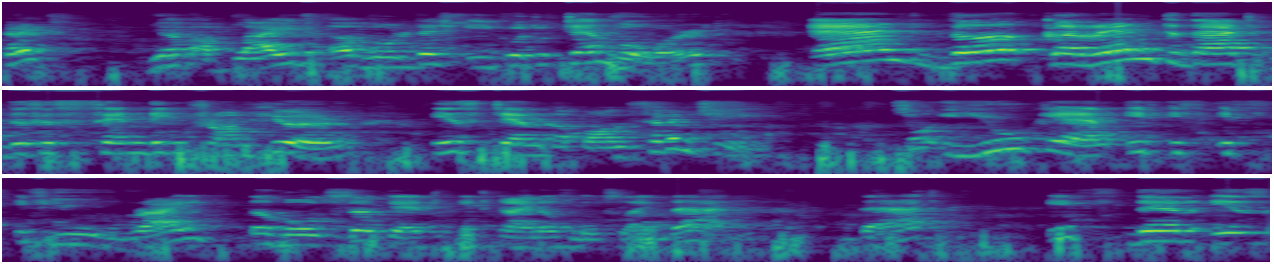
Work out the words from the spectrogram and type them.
Correct? You have applied a voltage equal to 10 volt and the current that this is sending from here is 10 upon 17 so you can if if if, if you write the whole circuit it kind of looks like that. That if there is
